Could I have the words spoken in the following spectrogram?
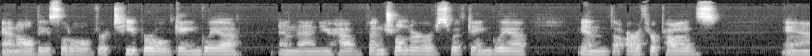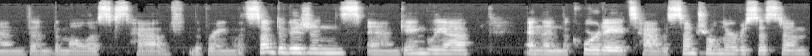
and all these little vertebral ganglia. And then you have ventral nerves with ganglia in the arthropods. And then the mollusks have the brain with subdivisions and ganglia. And then the chordates have a central nervous system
